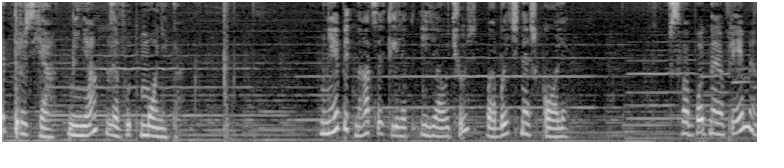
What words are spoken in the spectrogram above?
Привет, друзья! Меня зовут Моника. Мне 15 лет, и я учусь в обычной школе. В свободное время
